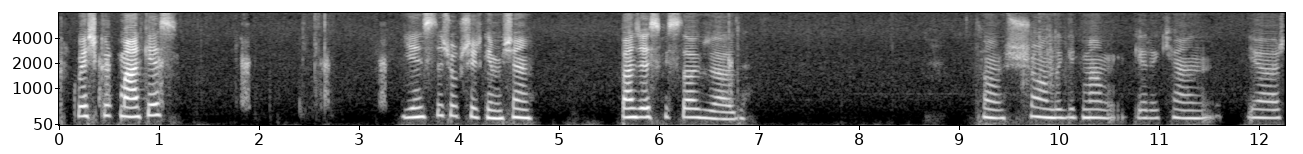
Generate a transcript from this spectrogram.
45 40 merkez. Yenisi de çok çirkinmiş ha. Bence eskisi daha güzeldi. Tamam şu anda gitmem gereken yer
